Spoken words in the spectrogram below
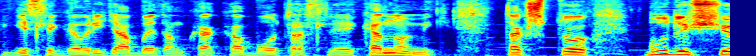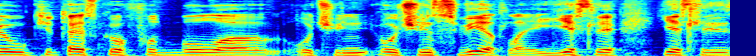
если говорить об этом как об отрасли экономики. Так что будущее у китайского футбола очень, очень светлое, если, если,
